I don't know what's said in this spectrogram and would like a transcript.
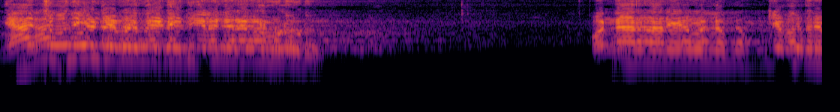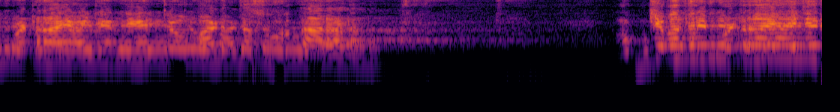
ഞാൻ ചോദിക്കട്ടെ ഇവിടുത്തെ ഇടുക്കിയിലെ ജനങ്ങളോട്? പൊന്നാരൻ അറിയാമല്ലോ മുഖ്യമന്ത്രി പിണറായി വിജയന്റെ ഏറ്റവും അടുത്ത സുഹൃത്ത് ആരാണ് മുഖ്യമന്ത്രി പിണറായി വിജയൻ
